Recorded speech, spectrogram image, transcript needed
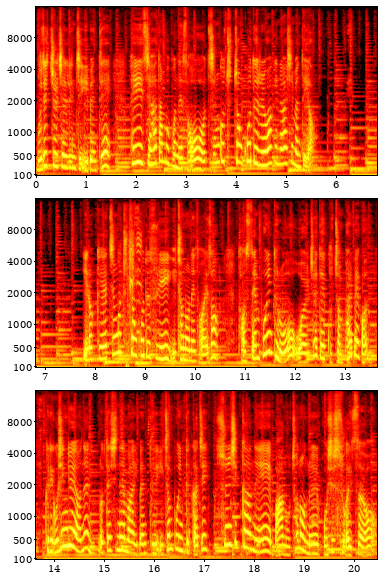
무지출 챌린지 이벤트에 페이지 하단 부분에서 친구 추천 코드를 확인을 하시면 돼요. 이렇게 친구 추천 코드 수익 2,000원에 더해서 더센 포인트로 월 최대 9,800원 그리고 신규 회원은 롯데시네마 이벤트 2,000포인트까지 순식간에 15,000원을 버실 수가 있어요.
